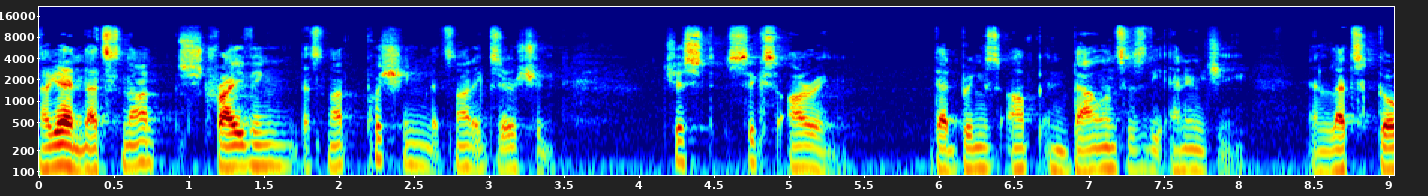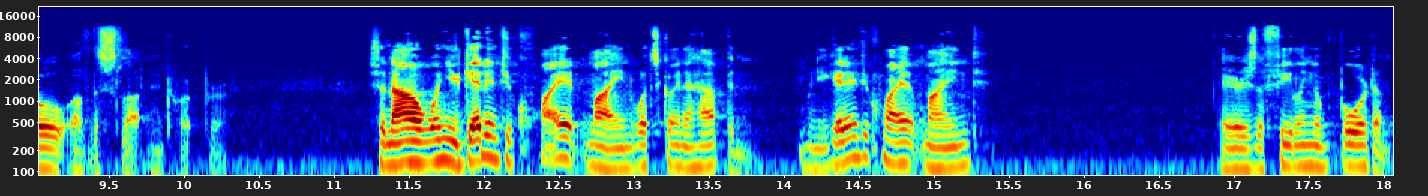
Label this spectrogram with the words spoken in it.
Again, that's not striving, that's not pushing, that's not exertion. Just 6Ring that brings up and balances the energy and lets go of the sloth and torpor. So now when you get into quiet mind, what's going to happen? When you get into quiet mind, there is a feeling of boredom.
